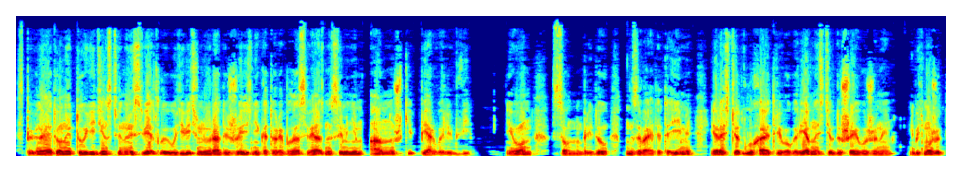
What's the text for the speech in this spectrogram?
Вспоминает он и ту единственную светлую, удивительную радость жизни, которая была связана с именем Аннушки первой любви. И он, в сонном бреду, называет это имя, и растет глухая тревога ревности в душе его жены, и, быть может,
